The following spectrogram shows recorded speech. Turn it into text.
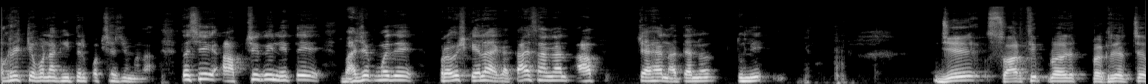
काँग्रेसचे म्हणा की इतर पक्षाचे म्हणा. तसे आपचे काही नेते भाजपमध्ये प्रवेश केला आहे का? काय सांगाल आपच्या ह्या नात्यानं तुम्ही? जे स्वार्थी प्र प्रक्रियेचे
